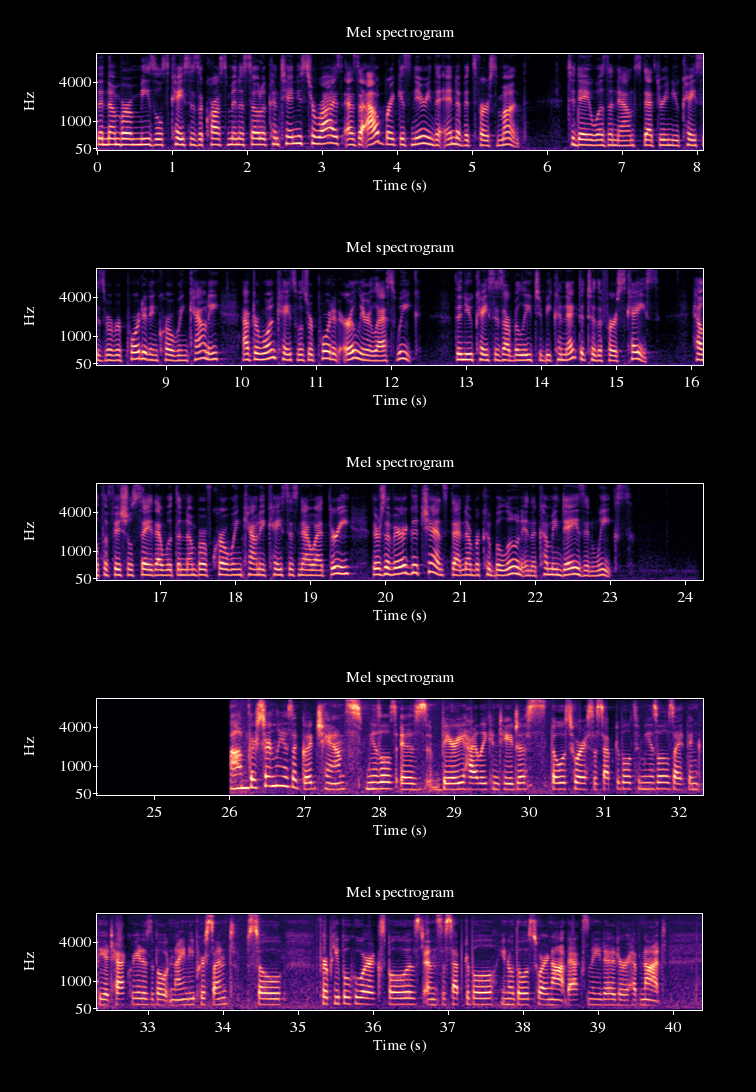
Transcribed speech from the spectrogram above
The number of measles cases across Minnesota continues to rise as the outbreak is nearing the end of its first month. Today it was announced that three new cases were reported in Crow Wing County after one case was reported earlier last week. The new cases are believed to be connected to the first case. Health officials say that with the number of Crow Wing County cases now at three, there's a very good chance that number could balloon in the coming days and weeks. Um, there certainly is a good chance. Measles is very highly contagious. Those who are susceptible to measles, I think the attack rate is about 90%. So for people who are exposed and susceptible, you know, those who are not vaccinated or have not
